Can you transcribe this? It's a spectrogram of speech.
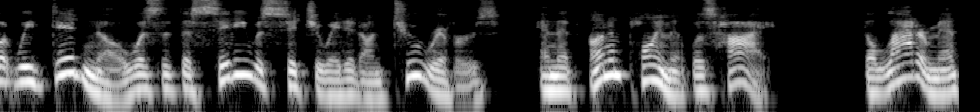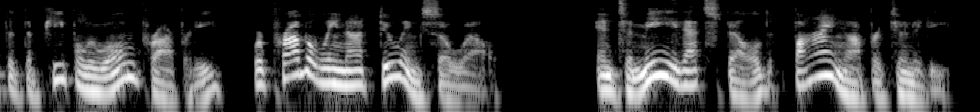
What we did know was that the city was situated on two rivers and that unemployment was high. The latter meant that the people who owned property were probably not doing so well. And to me, that spelled buying opportunity.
